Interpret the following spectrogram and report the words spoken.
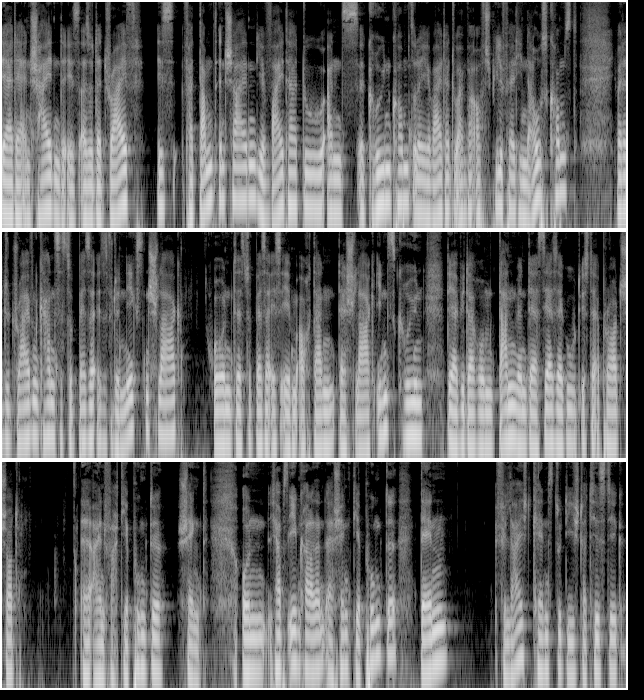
der der entscheidende ist. Also der Drive ist verdammt entscheidend. Je weiter du ans äh, Grün kommst oder je weiter du einfach aufs Spielfeld hinauskommst, je weiter du driven kannst, desto besser ist es für den nächsten Schlag. Und desto besser ist eben auch dann der Schlag ins Grün, der wiederum dann, wenn der sehr, sehr gut ist, der Approach Shot, äh, einfach dir Punkte schenkt. Und ich habe es eben gerade genannt, er schenkt dir Punkte, denn Vielleicht kennst du die Statistik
